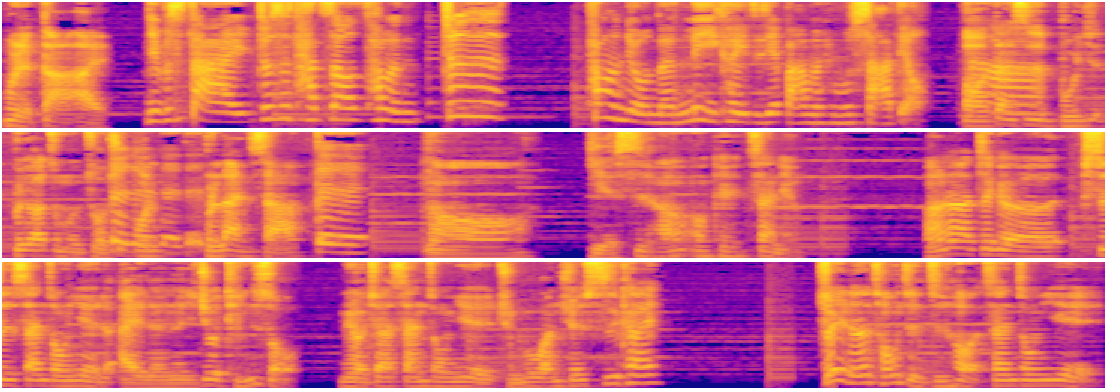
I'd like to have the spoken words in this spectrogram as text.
为了大爱。也不是大爱，就是他知道他们就是他们有能力可以直接把他们全部杀掉。哦，但是不不要这么做，就不不滥杀对哦，也是好，OK，善良。好，那这个撕山中叶的矮人呢，也就停手，没有将山中叶全部完全撕开。所以呢，从此之后，山中叶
